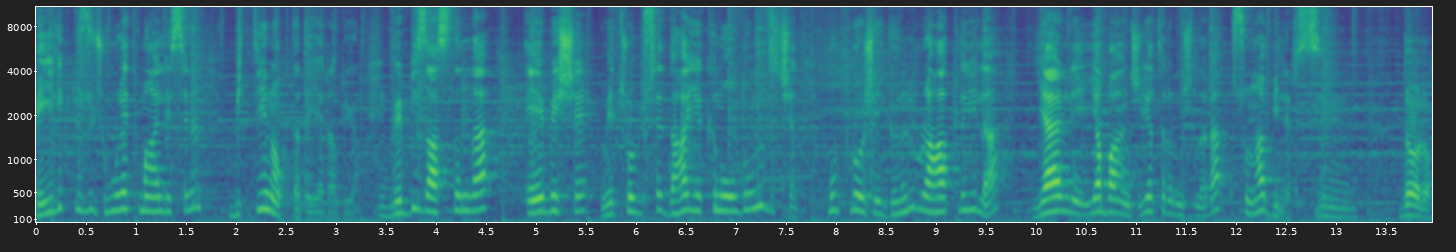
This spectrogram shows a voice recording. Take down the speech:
Beylikdüzü Cumhuriyet Mahallesi'nin bittiği noktada yer alıyor. Ve biz aslında E5'e, metrobüse daha yakın olduğumuz için bu projeyi gönül rahatlığıyla yerli, yabancı yatırımcılara sunabiliriz. Doğru,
